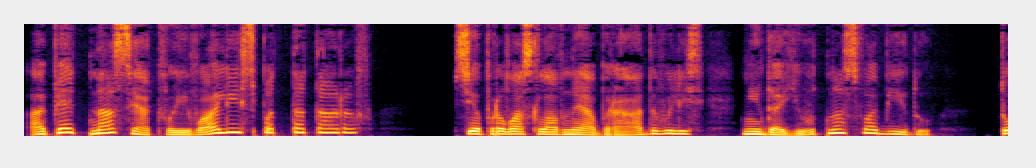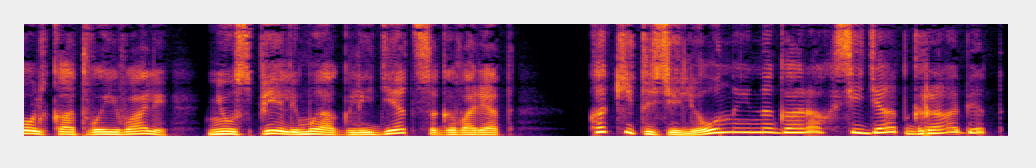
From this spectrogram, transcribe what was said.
Опять нас и отвоевали из-под татаров. Все православные обрадовались, не дают нас в обиду. Только отвоевали, не успели мы оглядеться, говорят, какие-то зеленые на горах сидят, грабят.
